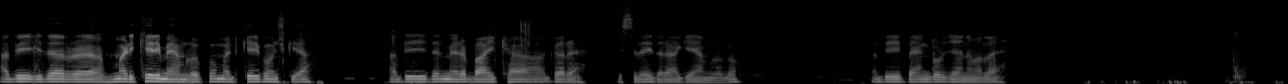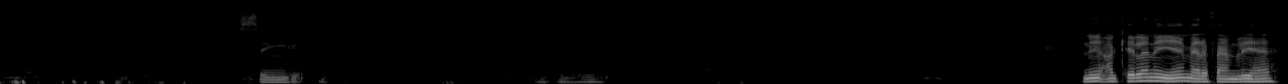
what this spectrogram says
अभी इधर अ, मडिकेरी में हम लोग को मडिकेरी पहुंच गया अभी इधर मेरा भाई का घर है इसलिए इधर आ गया हम लोग। अभी बैंगलोर जाने वाला है। सिंह नहीं, अकेला नहीं है, मेरा फैमिली है।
